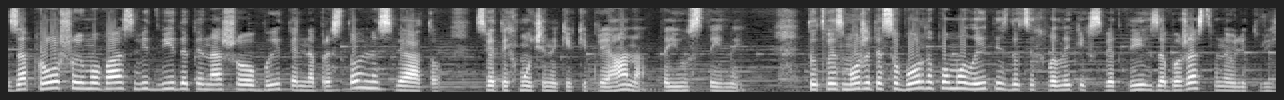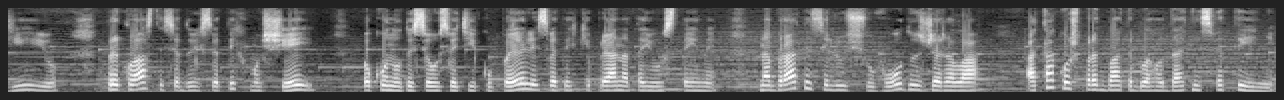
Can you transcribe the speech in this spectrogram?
запрошуємо вас відвідати нашу обитель на престольне свято святих мучеників Кіпріана та Юстини. Тут ви зможете соборно помолитись до цих великих святих за божественною літургією, прикластися до їх святих мощей, окунутися у святій купелі святих Кіпряна та Юстини, набрати цілющу воду з джерела, а також придбати благодатні святині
